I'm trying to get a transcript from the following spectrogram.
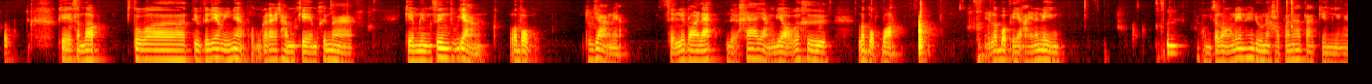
โอเคสำหรับ ตัวติวเตอรียลนี้เนี่ยผมก็ได้ทำเกมขึ้นมา เกมหนึ่งซึ่งทุกอย่างระบบทุกอย่างเนี่ย เสร็จเรียบร้อยแล้ว เหลือแค่อย่างเดียวก็คือระบบบอทหรือระบบ AI นั่นเอง ผมจะลองเล่นให้ดูนะครับว่าหน้าตาเกมยังไง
